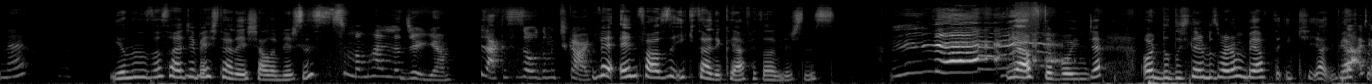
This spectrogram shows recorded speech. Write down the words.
Ne? Yanınıza sadece 5 tane eşya alabilirsiniz. Tamam halledeceğim. Bir dakika size odamı çıkart. Ve en fazla 2 tane kıyafet alabilirsiniz. Ne? Bir hafta boyunca. Orada duşlarımız var ama bir hafta iki yani bir hafta.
